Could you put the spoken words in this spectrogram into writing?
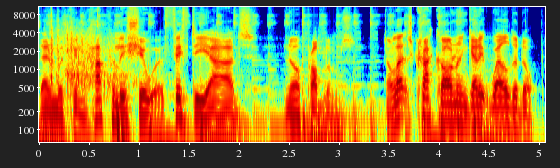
then we can happily shoot at 50 yards, no problems. Now let's crack on and get it welded up.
